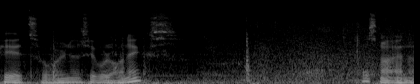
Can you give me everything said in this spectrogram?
Okay, zu holen ist hier wohl auch nichts. Da ist noch eine.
